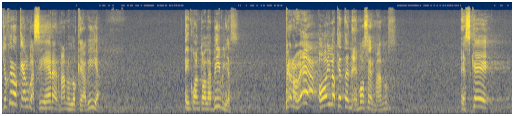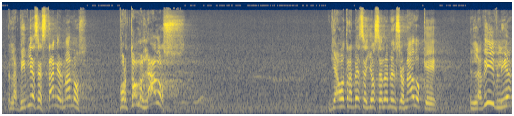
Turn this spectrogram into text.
Yo creo que algo así era, hermanos, lo que había en cuanto a las Biblias. Pero vea, hoy lo que tenemos, hermanos, es que las Biblias están, hermanos, por todos lados. Ya otras veces yo se lo he mencionado que la Biblia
